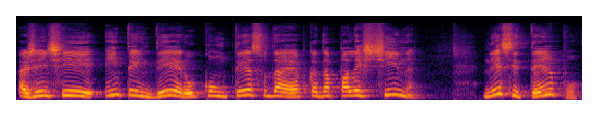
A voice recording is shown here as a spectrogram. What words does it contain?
a gente entender o contexto da época da Palestina. Nesse tempo,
